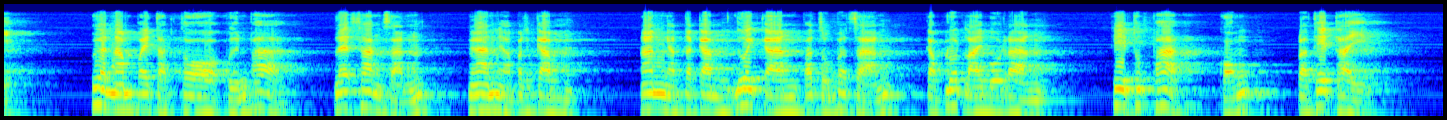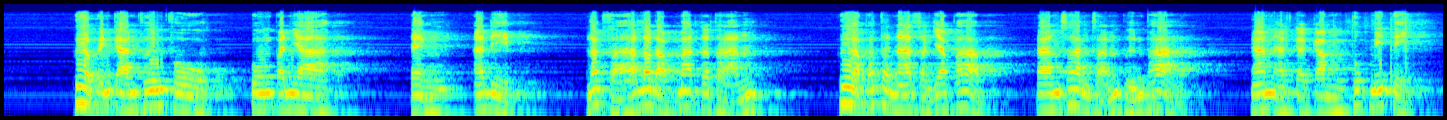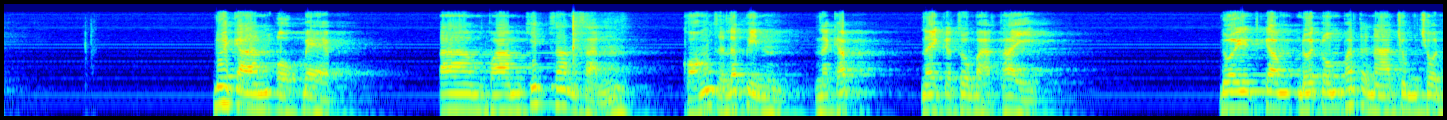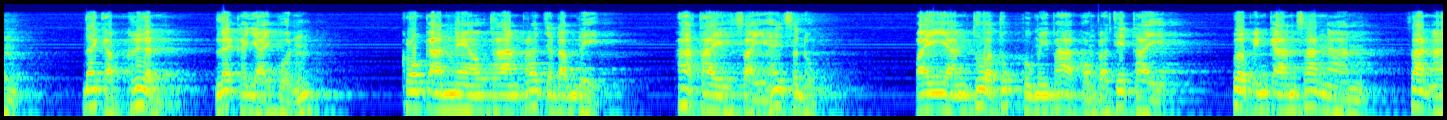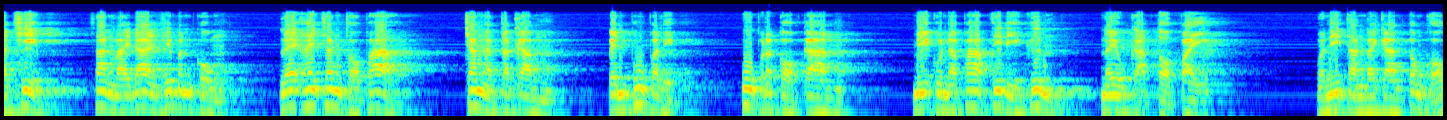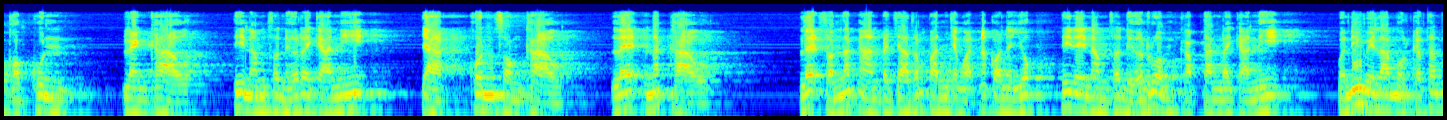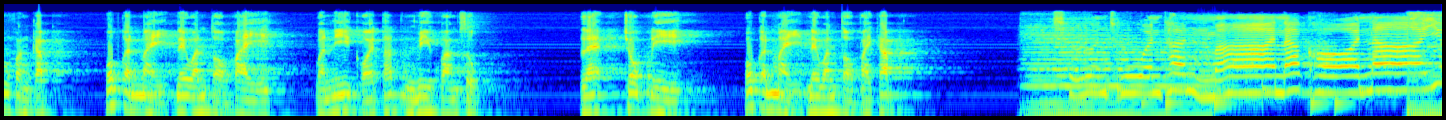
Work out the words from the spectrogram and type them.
เพื่อนำไปถักทอผืนผ้า และสร้างสรรค์ งานหัตถกรรม งานหัตถกรรมด้วยการผสมผสานกับลวดลายโบราณ ที่ทุกภาคของประเทศไทย เพื่อเป็นการฟื้นฟูภูมิปัญญา แห่งอดีต รักษาระดับมาตรฐาน เพื่อพัฒนาศักยภาพ การสร้างสรรค์ผืนผ้า งานหัตถกรรมทุกมิติ ด้วยการออกแบบตามความคิดสร้างสรรค์ของศิลปินนะครับ ในกระทรวงมหาดไทย โดยกรรมโดยกรมพัฒนาชุมชนได้ขับเคลื่อนและขยายผล โครงการแนวทางพระราชดำริ ผ้าไทยใส่ให้สนุก ไปยังทั่วทุกภูมิภาคของประเทศไทย เพื่อเป็นการสร้างงาน สร้างอาชีพ สร้างรายได้ที่มั่นคง และให้ช่างทอผ้า ช่างหัตถกรรม เป็นผู้ผลิต ผู้ประกอบการ มีคุณภาพที่ดีขึ้นในโอกาสต่อไป วันนี้ทางรายการต้องขอขอบคุณ แหล่งข่าวที่นำเสนอรายการนี้ จากคนส่องข่าวและนักข่าว และสำนักงานประชาสัมพันธ์จังหวัดนครนายกที่ได้นำเสนอร่วมกับทางรายการนี้ วันนี้เวลาหมดครับท่านผู้ฟังครับ พบกันใหม่ในวันต่อไป วันนี้ขอให้ท่านมีความสุข และโชคดี พบกันใหม่ในวันต่อไปครับ เชิญชวนท่านมานครนายก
